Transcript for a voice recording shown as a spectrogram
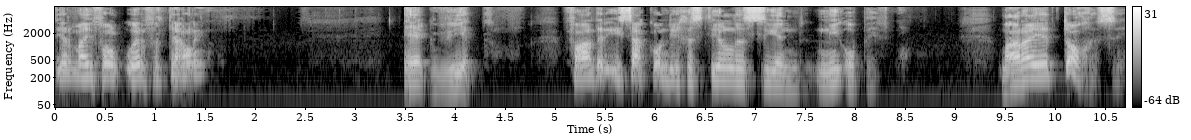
deur my volk oorvertel nie. Ek weet Vader Isak kon die gesteelde seun nie ophef nie. Maar hy het tog gesê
